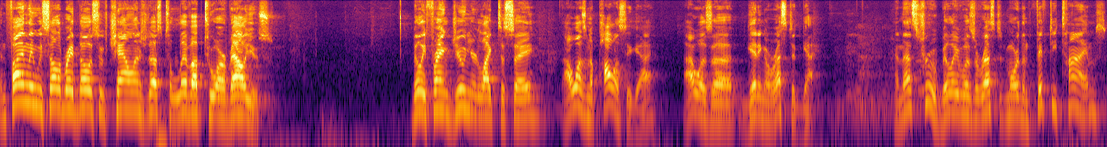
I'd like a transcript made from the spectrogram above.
And finally, we celebrate those who've challenged us to live up to our values. Billy Frank Jr. liked to say, I wasn't a policy guy, I was a getting arrested guy. And that's true. Billy was arrested more than 50 times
